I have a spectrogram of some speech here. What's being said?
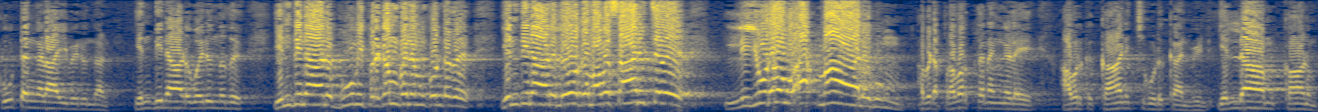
കൂട്ടങ്ങളായി വരുന്നതാണ്. എന്തിനാണ് വരുന്നത്? എന്തിനാണ് ഭൂമി പ്രകമ്പനം കൊണ്ടത്? എന്തിനാണ് ലോകം അവസാനിച്ചത്? ലിയുറൗ അഅ്മാലഹും അവിടെ പ്രവർത്തനങ്ങളെ അവർക്ക് കാണിച്ചു കൊടുക്കാൻ വേണ്ടി. എല്ലാം കാണും.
